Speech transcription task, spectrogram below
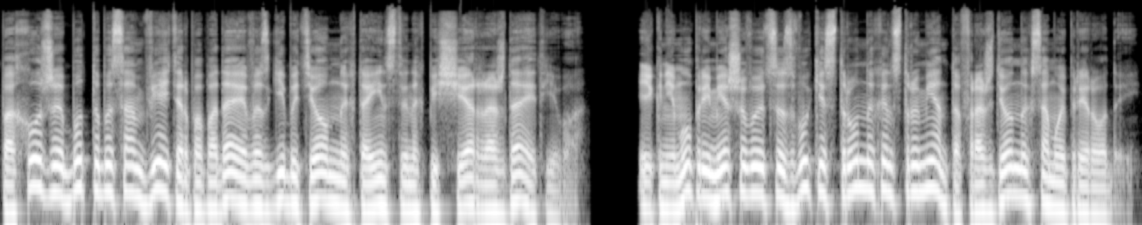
Похоже, будто бы сам ветер, попадая в изгибы темных таинственных пещер, рождает его. И к нему примешиваются звуки струнных инструментов, рожденных самой природой.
